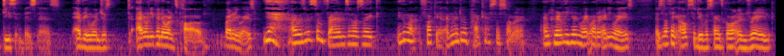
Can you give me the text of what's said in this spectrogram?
decent business. Everyone just I don't even know what it's called. But anyways, yeah, I was with some friends and I was like, you know what? Fuck it. I'm gonna do a podcast this summer. I'm currently here in Whitewater anyways. There's nothing else to do besides go out and drink,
